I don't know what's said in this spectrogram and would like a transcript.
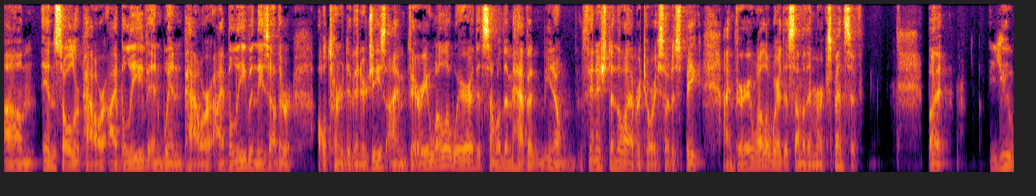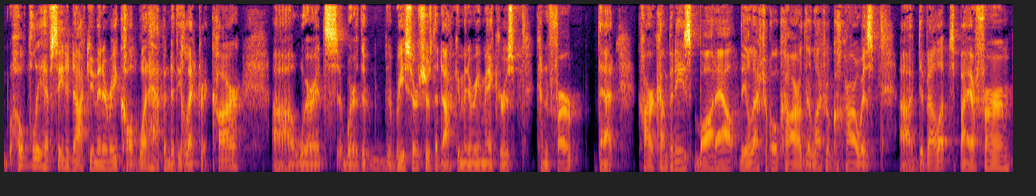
um, in solar power. I believe in wind power. I believe in these other alternative energies. I'm very well aware that some of them haven't, you know, finished in the laboratory, so to speak. I'm very well aware that some of them are expensive. But you hopefully have seen a documentary called "What Happened to the Electric Car," uh, where it's where the, the researchers, the documentary makers, confer that car companies bought out the electrical car. The electrical car was uh, developed by a firm.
